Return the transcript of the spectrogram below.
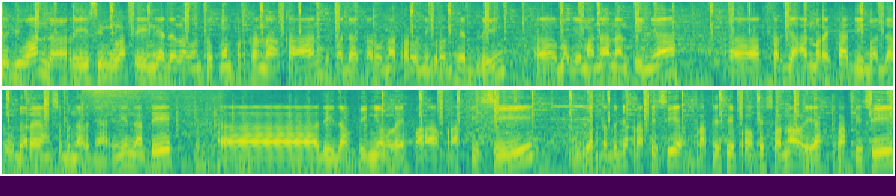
tujuan dari simulasi ini adalah untuk memperkenalkan kepada taruna-taruni ground handling eh, bagaimana nantinya eh, kerjaan mereka di bandar udara yang sebenarnya. Ini nanti eh, didampingi oleh para praktisi yang tentunya praktisi praktisi profesional ya, praktisi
